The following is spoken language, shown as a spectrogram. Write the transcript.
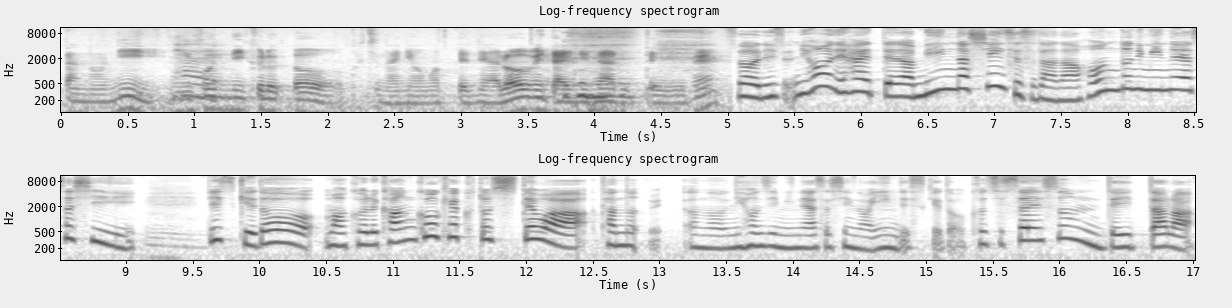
たのに、はい。日本に来るとこいつ何思ってんねやろみたいになるっていうね。そうです。日本に入ってなみんな親切だな。本当にみんな優しいですけど、まあ、これ観光客としてはたのあの日本人みんな優しいのはいいんですけど実際に住んでいたら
